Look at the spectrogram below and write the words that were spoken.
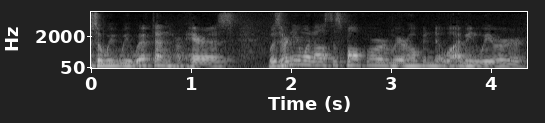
So we, we whiffed on Harris. Was there anyone else, the small forward, we were hoping to? Well, I mean, we were.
